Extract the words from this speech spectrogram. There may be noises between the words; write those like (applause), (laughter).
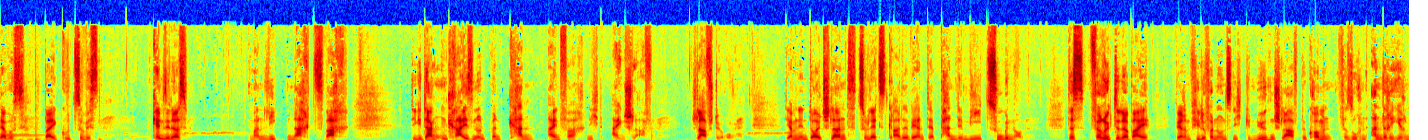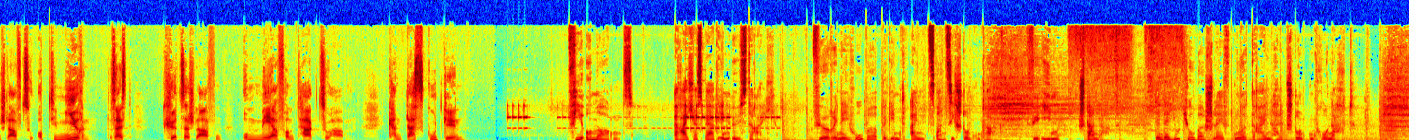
Servus bei Gut zu wissen. Kennen Sie das? Man liegt nachts wach, die Gedanken kreisen und man kann einfach nicht einschlafen. Schlafstörungen. Die haben in Deutschland zuletzt gerade während der Pandemie zugenommen. Das Verrückte dabei, während viele von uns nicht genügend Schlaf bekommen, versuchen andere ihren Schlaf zu optimieren. Das heißt, kürzer schlafen, um mehr vom Tag zu haben. Kann das gut gehen? 4 Uhr morgens. Reichersberg in Österreich. Für René Huber beginnt ein 20-Stunden-Tag. Für ihn Standard. Denn der YouTuber schläft nur dreieinhalb Stunden pro Nacht.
